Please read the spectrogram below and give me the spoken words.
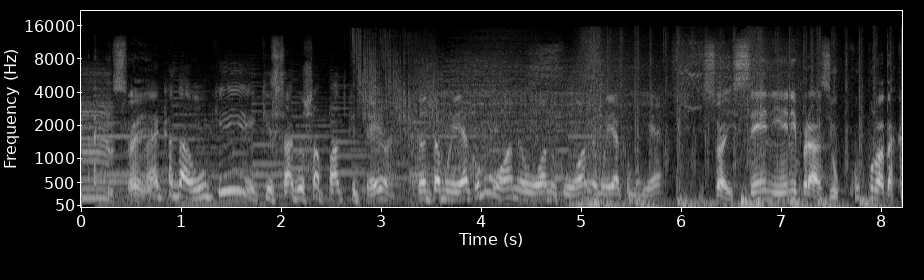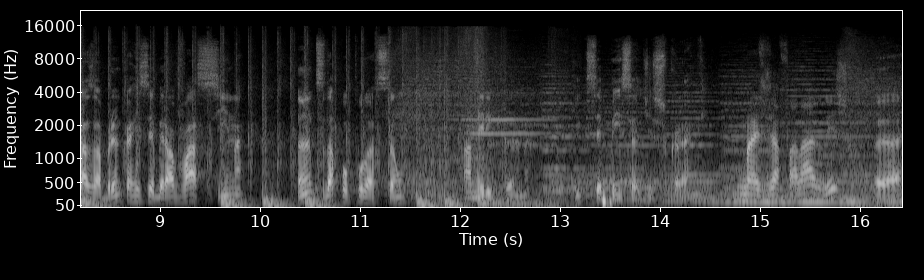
Isso aí. É cada um que, que sabe o sapato que tem, ué. Tanto a mulher como o homem, o homem com o homem, a mulher com a mulher. Isso aí. CNN Brasil, cúpula da Casa Branca receberá vacina antes da população americana. O que, que você pensa disso, craque? Mas já falaram isso? É,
